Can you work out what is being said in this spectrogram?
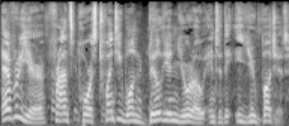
every year France pours 21 billion euro into the EU budget.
